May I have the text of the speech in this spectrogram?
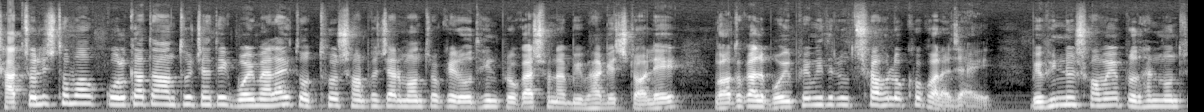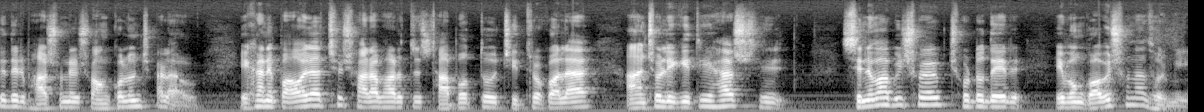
সাতচল্লিশতম কলকাতা আন্তর্জাতিক বইমেলায় তথ্য সম্প্রচার মন্ত্রকের অধীন প্রকাশনা বিভাগের স্টলে গতকাল বইপ্রেমীদের উৎসাহ লক্ষ্য করা যায়। বিভিন্ন সময়ে প্রধানমন্ত্রীদের ভাষণের সংকলন ছাড়াও এখানে পাওয়া যাচ্ছে সারা ভারতের স্থাপত্য, চিত্রকলা, আঞ্চলিক ইতিহাস সিনেমা বিষয়ক, ছোটদের এবং গবেষণাধর্মী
